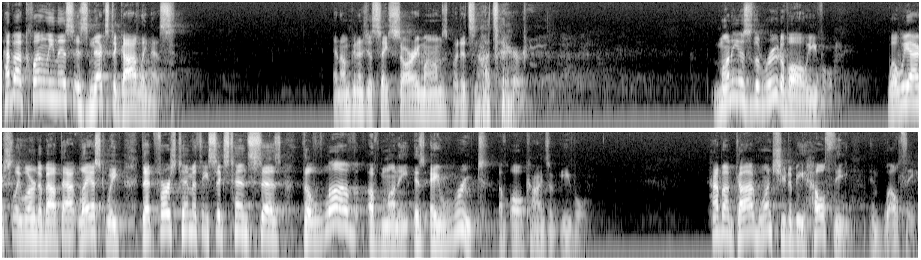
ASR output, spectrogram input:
how about cleanliness is next to godliness? And I'm going to just say, sorry, moms, but it's not there. Money is the root of all evil. Well, we actually learned about that last week that 1 Timothy 6:10 says the love of money is a root of all kinds of evil. How about God wants you to be healthy and wealthy?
